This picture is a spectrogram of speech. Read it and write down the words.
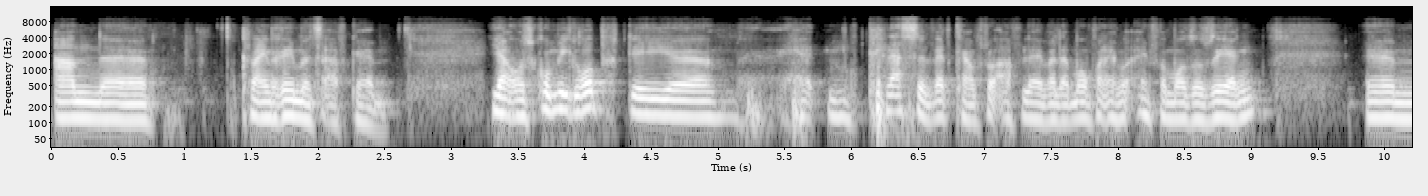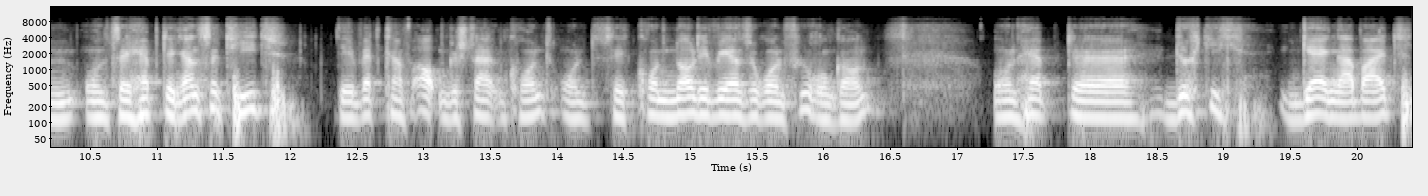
an äh, Klein Remels abgeben. Ja, ons Gummigruppe, die äh, hat einen klasse Wettkampf so ableveren, das muss man einfach, mal so sagen. Ähm, und sie hat den ganzen Tiet den Wettkampf offen gestalten konnte und sie konnten noch die wären sogar in Führung gehen und habt äh, durch die Gegenarbeit,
